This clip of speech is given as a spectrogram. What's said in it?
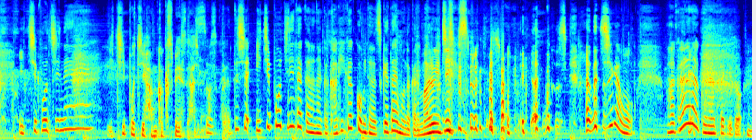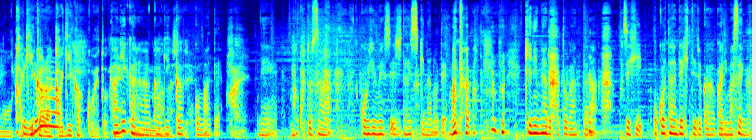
1ポチね。1ポチ半角スペースで始めますね。か。私は1ポチにだからなんか鍵括弧みたいなのつけたいもんだから丸1にするんでしょうね話がもう分からなくなったけど。もう鍵から鍵カッコへと、ね、鍵から鍵括弧まで。はい。ねえ誠さんこういうメッセージ大好きなのでまた 気になることがあったらぜひお答えできているか分かりませんが。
